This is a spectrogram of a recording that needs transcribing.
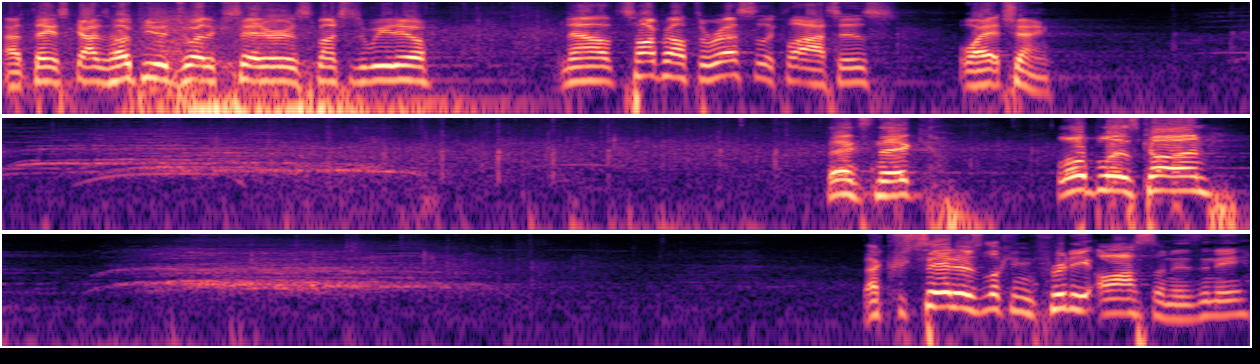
Uh, thanks, guys. I hope you enjoy the Crusader as much as we do. Now, let's talk about the rest of the classes. Wyatt Cheng. Thanks, Nick. Hello, BlizzCon. That Crusader is looking pretty awesome, isn't he?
